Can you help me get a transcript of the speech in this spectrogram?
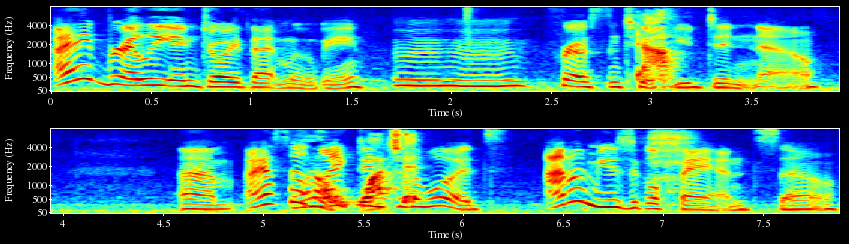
I really enjoyed that movie, mm-hmm. Frozen 2, Yeah. if you didn't know. Um, I also I'm liked Into it. the Woods. I'm a musical fan, so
